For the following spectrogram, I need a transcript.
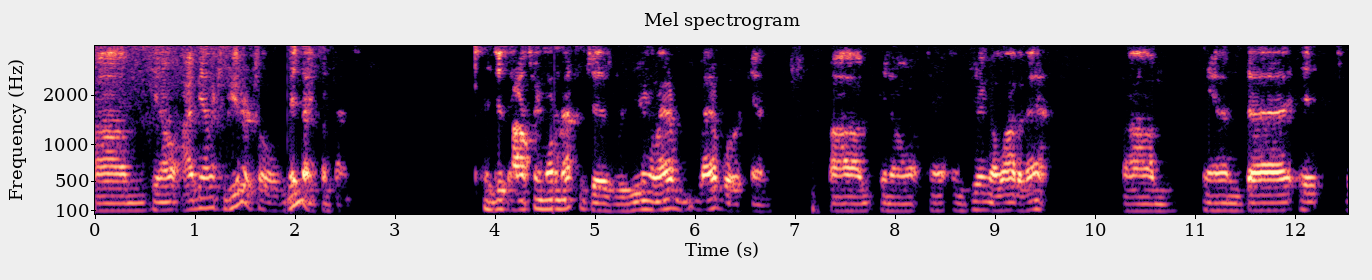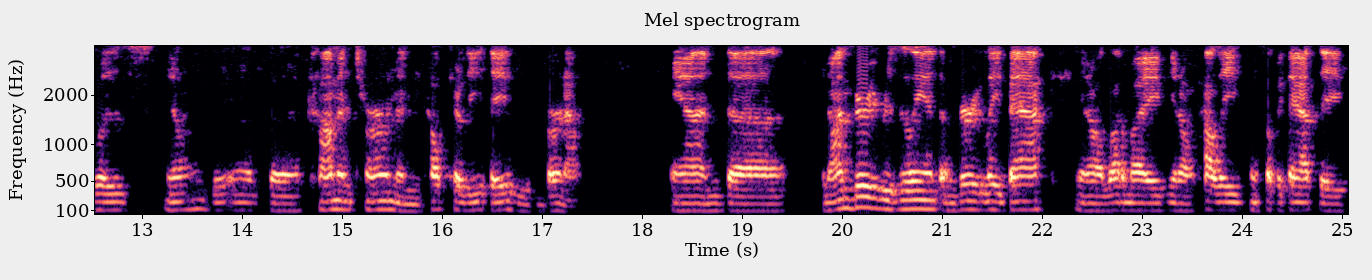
um, you know, I'd be on the computer till midnight sometimes, and just answering more messages, reviewing lab lab work, and um, you know, and, and, doing a lot of that. Um, and uh, it was, you know, the, the, common term in healthcare these days is burnout. And uh, you know, I'm very resilient. I'm very laid back. You know, a lot of my, you know, colleagues and stuff like that, they,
